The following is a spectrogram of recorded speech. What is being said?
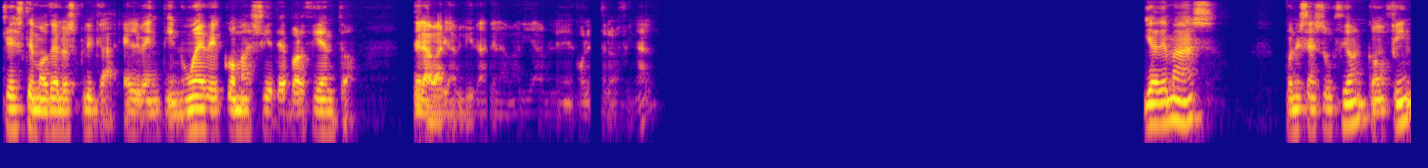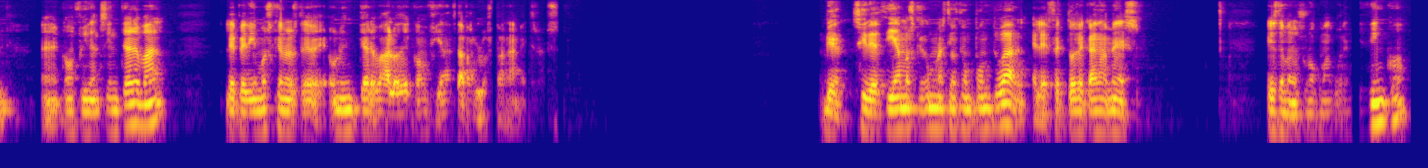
que este modelo explica el 29,7% de la variabilidad de la variable colesterol final. Y además, con esta instrucción, config, eh, confidence interval, le pedimos que nos dé un intervalo de confianza para los parámetros. Bien, si decíamos que con una estimación puntual el efecto de cada mes es de menos 1,45,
